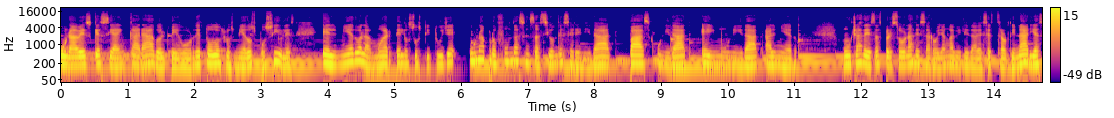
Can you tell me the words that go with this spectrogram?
Una vez que se ha encarado el peor de todos los miedos posibles, el miedo a la muerte lo sustituye una profunda sensación de serenidad, paz, unidad e inmunidad al miedo. Muchas de esas personas desarrollan habilidades extraordinarias,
